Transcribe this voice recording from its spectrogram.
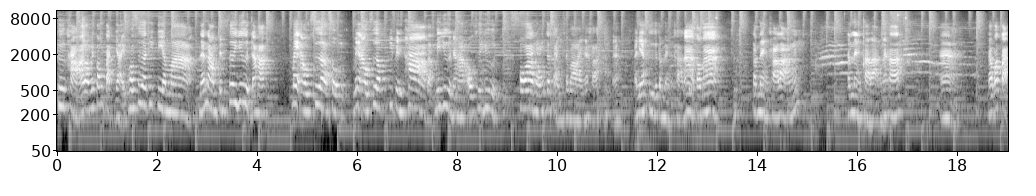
คือขาเราไม่ต้องตัดใหญ่เพราะเสื้อที่เตรียมมา แนะนำเป็นเสื้อยืดนะคะ ไม่เอาเสื้อทรงไม่เอาเสื้อที่เป็นผ้าแบบไม่ยืดนะคะ เอาเสื้อยืด เพราะว่าน้องจะใส่สบายนะคะนะอันนี้คือตำแหน่งขาหน้าต่อมาตำแหน่งขาหลังตำแหน่งขาหลังนะคะอ่าแล้วก็ตัด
